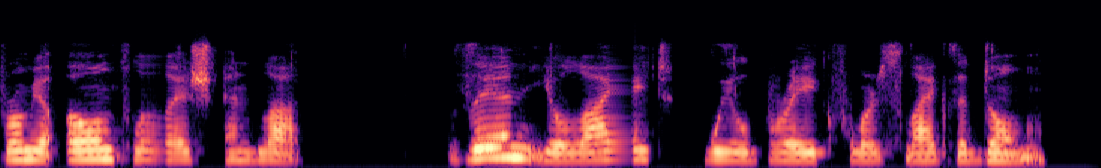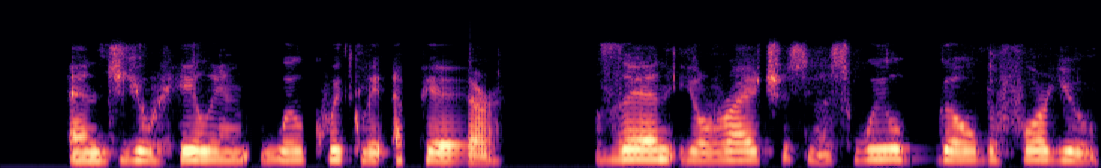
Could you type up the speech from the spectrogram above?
from your own flesh and blood, then your light will break forth like the dawn, and your healing will quickly appear then your righteousness will go before you,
